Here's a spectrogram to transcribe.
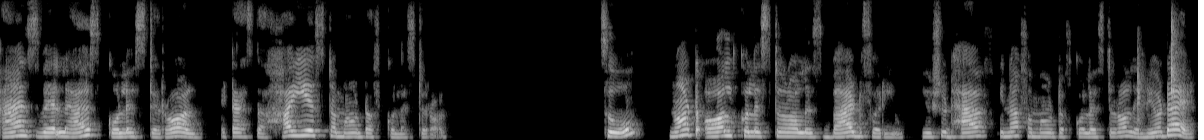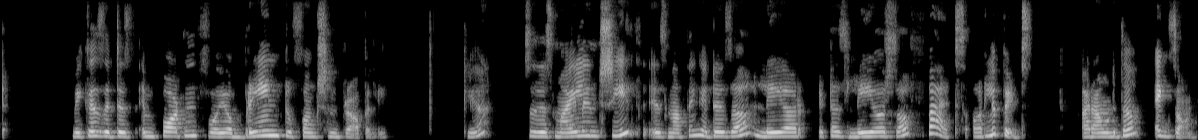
as well as cholesterol. It has the highest amount of cholesterol. So, not all cholesterol is bad for you. You should have enough amount of cholesterol in your diet because it is important for your brain to function properly. Clear? So this myelin sheath is nothing. It is a layer. It has layers of fats or lipids around the axon.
